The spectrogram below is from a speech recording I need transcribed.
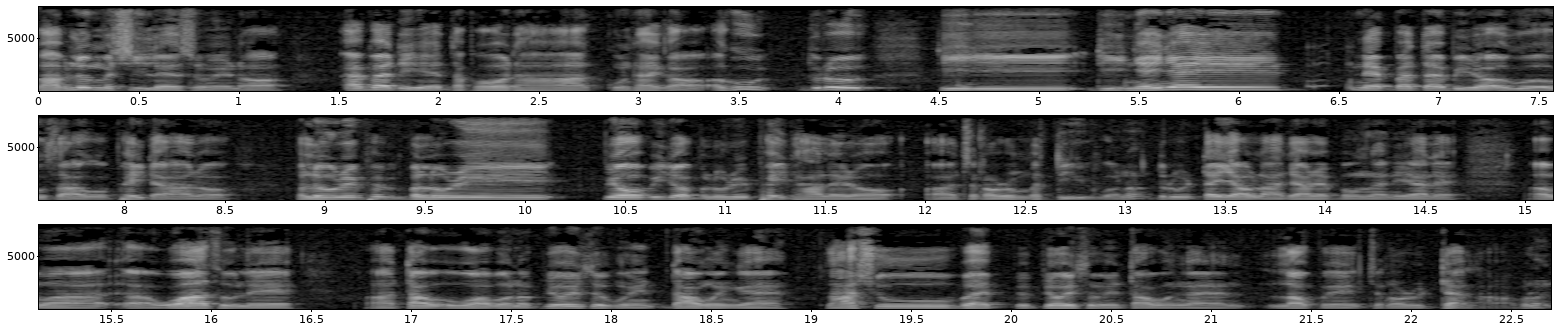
ဘာဖြစ်လို့မရှိလဲဆိုရင်တော့ အဘက်တွေရဲ့သဘောထားကွန်ထိုက်ကအခုသူတို့ဒီဒီငိမ့်ငိမ့်နဲ့ပတ်သက်ပြီးတော့အခုဥစ္စာကိုဖိတ်တာကတော့ဘယ်လိုတွေဖိဘယ်လိုတွေပြောပြီးတော့ဘယ်လိုတွေဖိတ်ထားလဲတော့အာကျွန်တော်တို့မသိဘူးပေါ့နော်သူတို့တက်ရောက်လာကြတဲ့ပုံစံတွေကလည်းဟိုဟာဝါဆိုလဲအာတောက်ဟိုပါဘောနော်ပြောရဆိုရင်တာဝန်ခံလာရှူပဲပြောရဆိုရင်တာဝန်ခံလောက်ပဲကျွန်တော်တို့တက်လာတာဗောနော်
